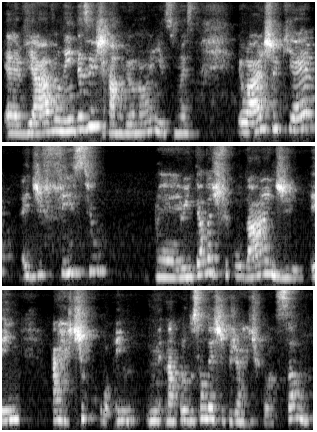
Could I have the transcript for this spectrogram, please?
é, viável nem desejável, não é isso, mas eu acho que é, é difícil, é, eu entendo a dificuldade em, articula, em, na produção desse tipo de articulação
